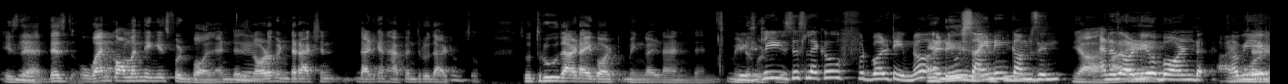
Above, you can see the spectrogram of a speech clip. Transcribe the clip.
is yeah. there. There's one common thing is football and there's a lot of interaction that can happen through that also. So through that i got mingled and then basically it's just like a football team no? It a new signing comes in yeah and there's already a bond. Abhi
